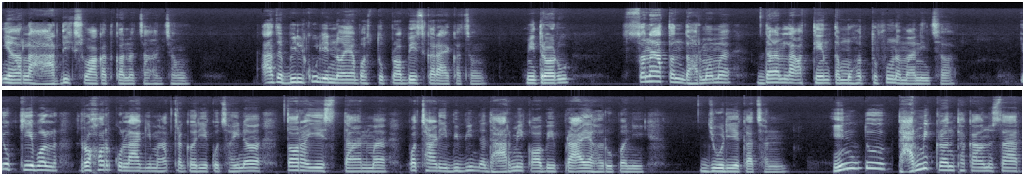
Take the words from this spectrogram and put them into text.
यहाँहरूलाई हार्दिक स्वागत गर्न चाहन्छौँ। आज बिल्कुलै नयाँ वस्तु प्रवेश गराएका छौँ। मित्रहरू सनातन धर्ममा दानलाई अत्यन्त महत्त्वपूर्ण मानिन्छ। यो केवल रहरको लागि मात्र गरिएको छैन तर यस दानमा पछाडि विभिन्न धार्मिक अभिप्रायहरू पनि जोडिएका छन्। हिन्दू धार्मिक ग्रन्थका अनुसार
